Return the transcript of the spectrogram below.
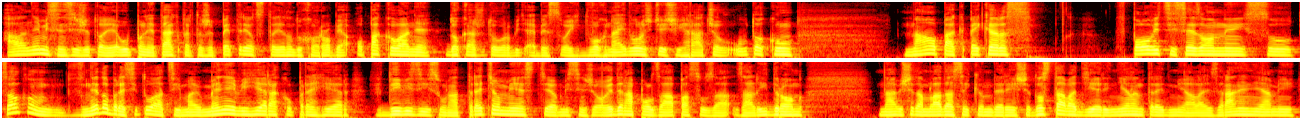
ale nemyslím si, že to je úplne tak, pretože Patriots to jednoducho robia opakovane, dokážu to urobiť aj bez svojich dvoch najdôležitejších hráčov v útoku. Naopak Packers v polovici sezóny sú celkom v nedobrej situácii, majú menej výhier ako prehier, v divízii sú na treťom mieste, myslím, že o 1,5 zápasu za, za lídrom. Najvyššie tam mladá secondary ešte dostáva diery nielen trademi, ale aj zraneniami.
